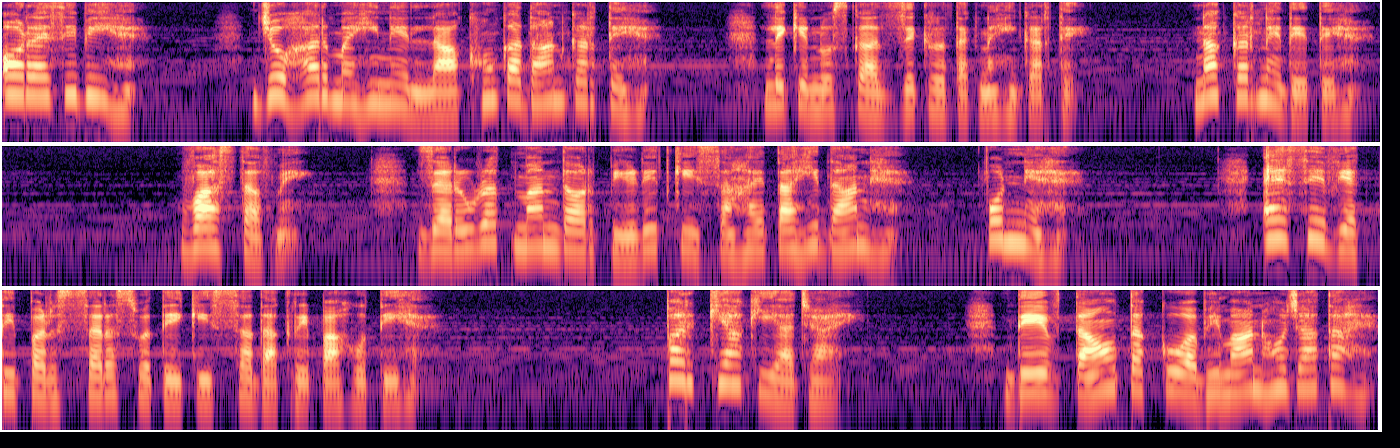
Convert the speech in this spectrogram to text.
और ऐसे भी हैं, जो हर महीने लाखों का दान करते हैं, लेकिन उसका ज़िक्र तक नहीं करते, न करने देते हैं। वास्तव में, जरूरतमंद और पीड़ित की सहायता ही दान है, पुण्य है। ऐसे व्यक्ति पर सरस्वती की सदा कृपा होती है। पर क्या किया जाए? देवताओं तक को अभिमान हो जाता है,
